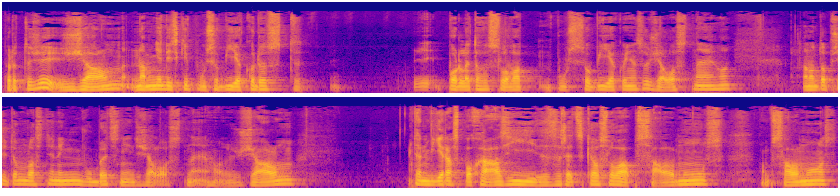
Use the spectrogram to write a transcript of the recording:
protože žalm na mě vždycky působí jako dost, podle toho slova působí jako něco žalostného. Ono to přitom vlastně není vůbec nic žalostného. Žalm, ten výraz pochází z řeckého slova psalmus, no psalmos,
